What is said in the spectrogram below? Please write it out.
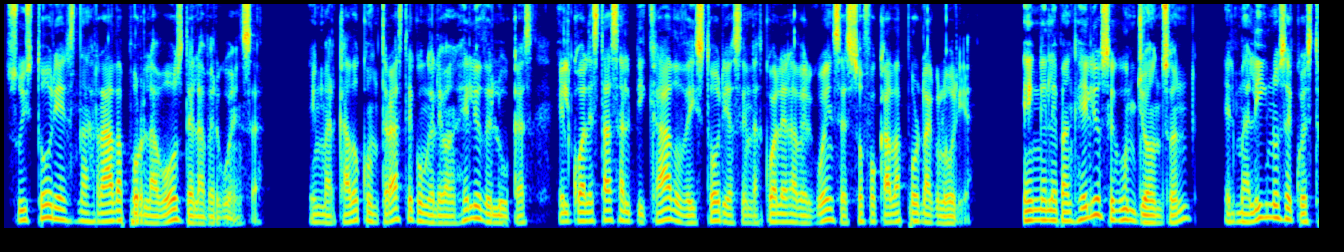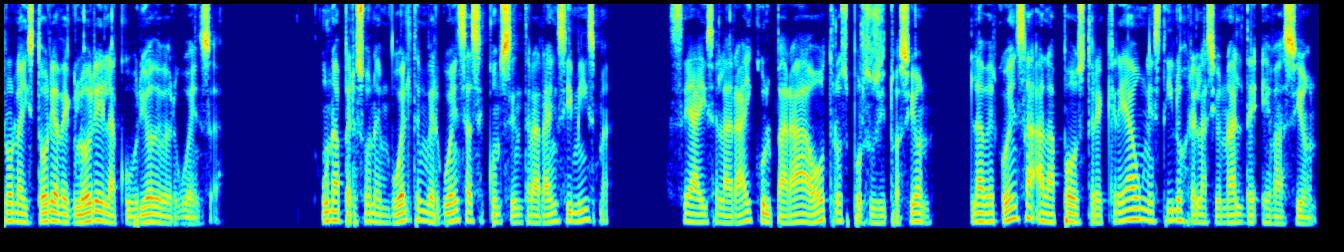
Su historia es narrada por la voz de la vergüenza, en marcado contraste con el Evangelio de Lucas, el cual está salpicado de historias en las cuales la vergüenza es sofocada por la gloria. En el Evangelio según Johnson, el maligno secuestró la historia de gloria y la cubrió de vergüenza. Una persona envuelta en vergüenza se concentrará en sí misma, se aislará y culpará a otros por su situación. La vergüenza a la postre crea un estilo relacional de evasión.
